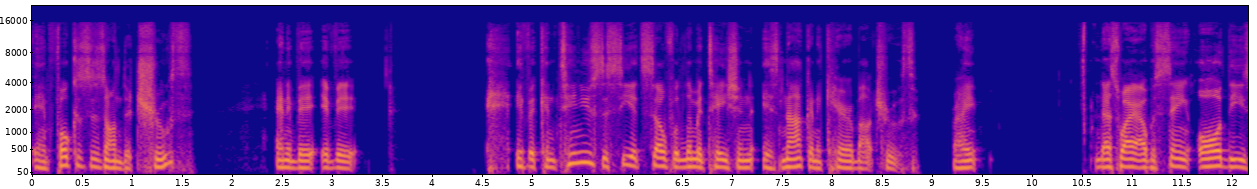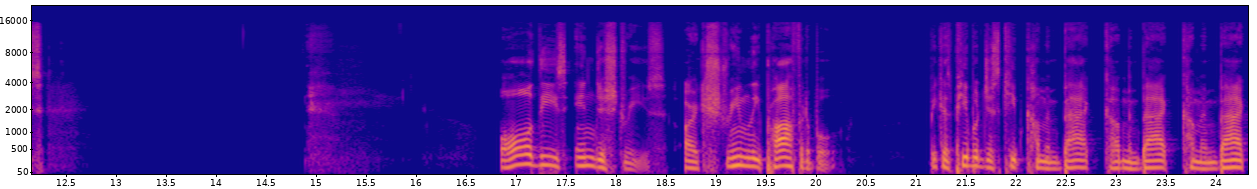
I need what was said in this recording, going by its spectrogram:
and focuses on the truth, and if it if it if it continues to see itself with limitation, is not going to care about truth, right? And that's why I was saying all these all these industries are extremely profitable because people just keep coming back, coming back, coming back,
